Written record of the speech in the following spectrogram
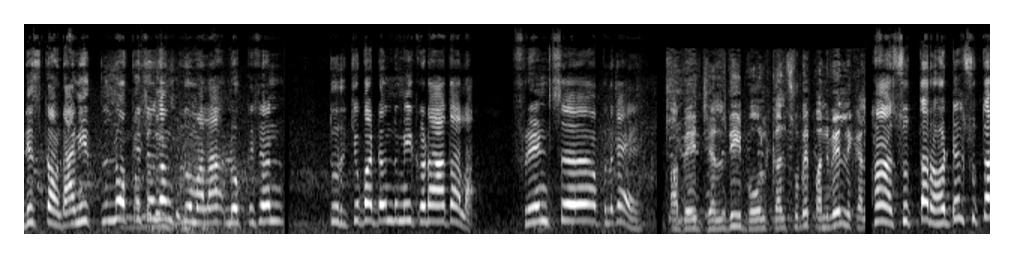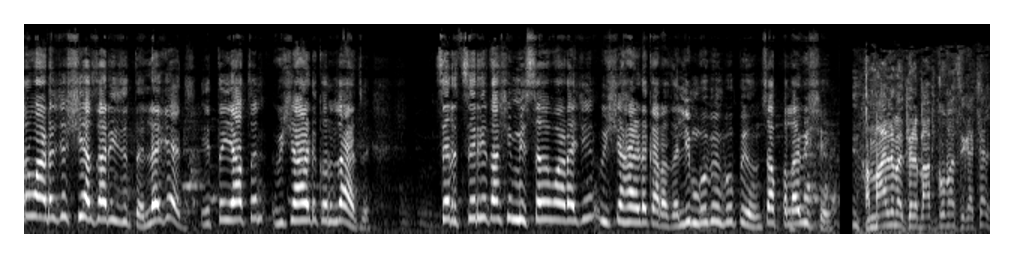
डिस्काउंट आणि इथलं लोकेशन सांगतो तुम्हाला. लोकेशन तुरची पाठवून तुम्ही इकडं आत आला. फ्रेंड्स आपलं काय? अबे जल्दी बोल. कल सुबह पनवेल निकल हा सुतार हॉटेल सुतार वाड्याच्या शेजारीच इथं लगेच. इथं याचं विषय हार्ड करून जायचं. चरचरीत अशी मिसळ वाढायची विषय हार्ड करायचा. लिंबू बिंबू पिऊन संपला विषय. हम मालूम है तेरे बाप को मत सिखा चल.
